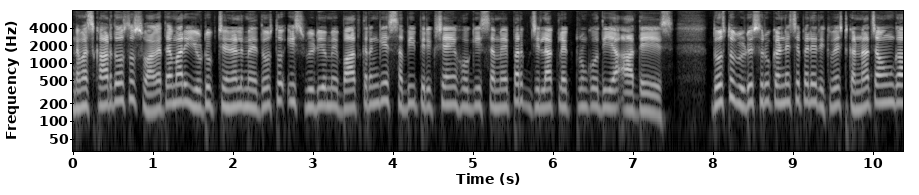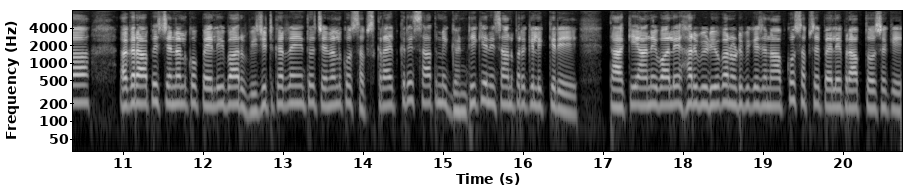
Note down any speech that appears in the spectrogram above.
नमस्कार दोस्तों, स्वागत है हमारे YouTube चैनल में। दोस्तों, इस वीडियो में बात करेंगे, सभी परीक्षाएँ होगी समय पर, जिला कलेक्टरों को दिया आदेश। दोस्तों, वीडियो शुरू करने से पहले रिक्वेस्ट करना चाहूँगा, अगर आप इस चैनल को पहली बार विज़िट कर रहे हैं तो चैनल को सब्सक्राइब करें, साथ में घंटी के निशान पर क्लिक करें, ताकि आने वाले हर वीडियो का नोटिफिकेशन आपको सबसे पहले प्राप्त हो सके।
